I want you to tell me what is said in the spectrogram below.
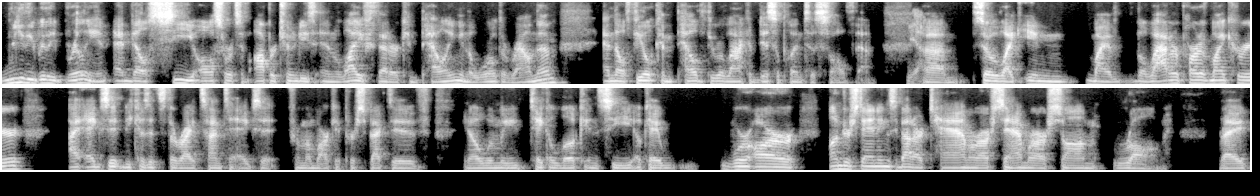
really, really brilliant and they'll see all sorts of opportunities in life that are compelling in the world around them. And they'll feel compelled through a lack of discipline to solve them. Yeah. Um, so, like in my the latter part of my career, I exit because it's the right time to exit from a market perspective. You know, when we take a look and see, okay, were our understandings about our TAM or our SAM or our SOM wrong? Right.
